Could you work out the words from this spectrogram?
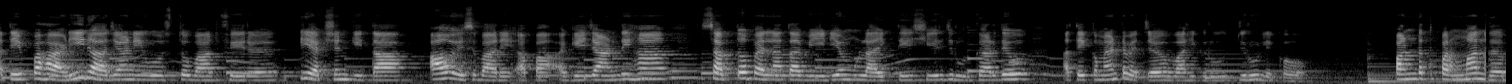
ਅਤੇ ਪਹਾੜੀ ਰਾਜਿਆਂ ਨੇ ਉਸ ਤੋਂ ਬਾਅਦ ਫਿਰ ਰਿਐਕਸ਼ਨ ਕੀਤਾ। ਆਓ ਇਸ ਬਾਰੇ ਆਪਾਂ ਅੱਗੇ ਜਾਣਦੇ ਹਾਂ। ਸਭ ਤੋਂ ਪਹਿਲਾਂ ਤਾਂ ਵੀਡੀਓ ਨੂੰ ਲਾਈਕ ਤੇ ਸ਼ੇਅਰ ਜ਼ਰੂਰ ਕਰ ਦਿਓ ਅਤੇ ਕਮੈਂਟ ਵਿੱਚ ਵਾਹਿਗੁਰੂ ਜ਼ਰੂਰ ਲਿਖੋ। ਪੰਡਤ ਪਰਮਾਨੰਦ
